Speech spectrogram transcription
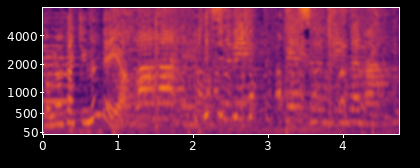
동영상 찍는데요.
